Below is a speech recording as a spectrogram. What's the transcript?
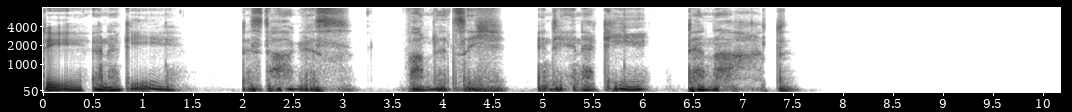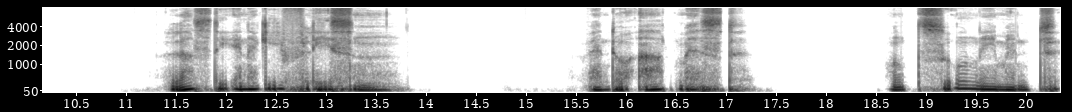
Die Energie des Tages wandelt sich in die Energie der Nacht. Lass die Energie fließen, wenn du atmest und zunehmend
